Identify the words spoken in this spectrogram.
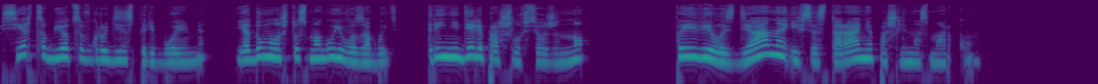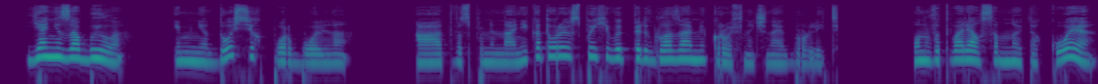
Сердце бьется в груди с перебоями. Я думала, что смогу его забыть. Три недели прошло все же, но... Появилась Диана, и все старания пошли на смарку. Я не забыла, и мне до сих пор больно. А от воспоминаний, которые вспыхивают перед глазами, кровь начинает бурлить. Он вытворял со мной такое,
